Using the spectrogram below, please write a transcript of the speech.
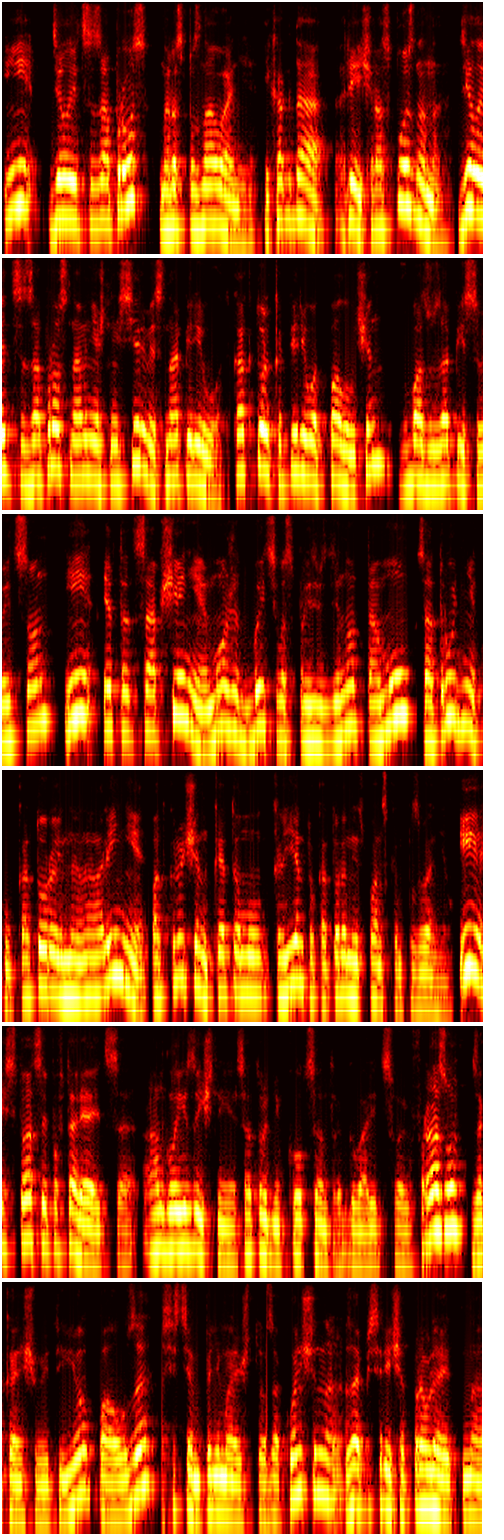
и делается запрос на распознавание. И когда речь распознана, делается запрос на внешний сервис на перевод. Как только перевод получен, в базу записывается он, и это сообщение может быть воспроизведено тому сотруднику, который на линии подключен к этому клиенту, который на испанском позвонил. И ситуация повторяется. Англоязычный сотрудник колл-центра говорит свою фразу, заканчивает ее, пауза. Система понимает, что закончена. Запись речи отправляет на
